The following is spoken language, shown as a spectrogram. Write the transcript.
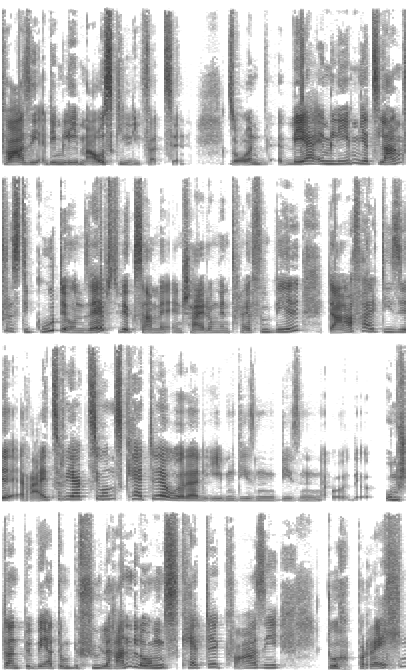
quasi dem Leben ausgeliefert sind. So, und wer im Leben jetzt langfristig gute und selbstwirksame Entscheidungen treffen will, darf halt diese Reizreaktionskette oder eben diesen, diesen Umstand, Bewertung, Gefühl, Handlungskette quasi durchbrechen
